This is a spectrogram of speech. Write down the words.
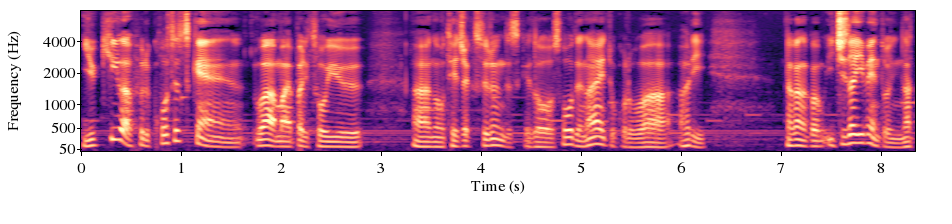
雪が降る降雪圏はまあやっぱりそういうあの定着するんですけどそうでないところはやはりなかなか一大イベントになっ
